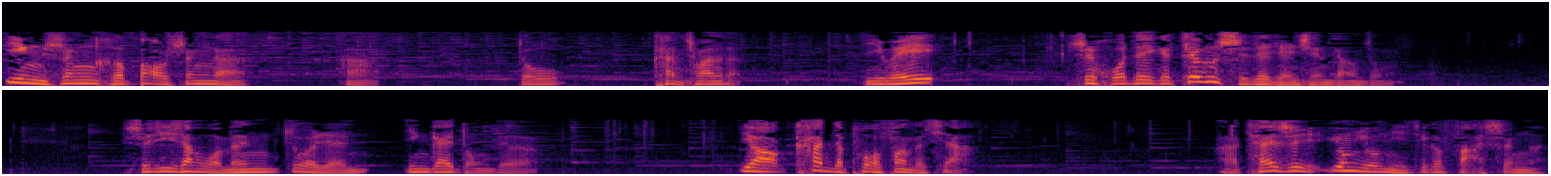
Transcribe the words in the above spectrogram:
应生和报生呢啊都看穿了，以为。是活在一个真实的人生当中。实际上，我们做人应该懂得，要看得破、放得下，啊，才是拥有你这个法身啊。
